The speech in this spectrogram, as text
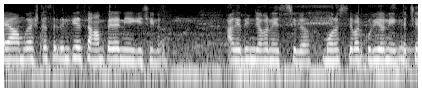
এই আম গাছটা সেদিনকে এসে আম পেড়ে নিয়ে গেছিল আগের দিন যখন এসেছিল মনস্বী আবার কুড়িয়েও নিয়ে গেছে।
